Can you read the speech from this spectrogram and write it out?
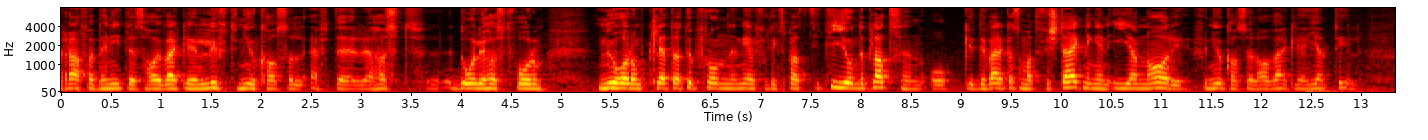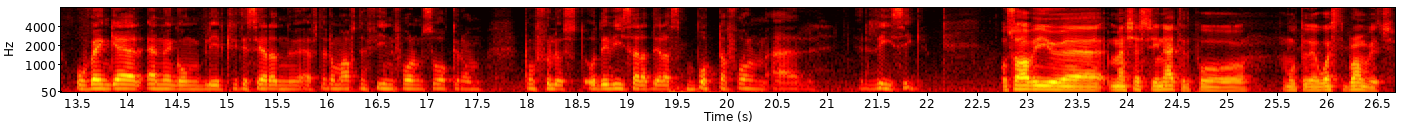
Rafa Benitez har ju verkligen lyft Newcastle efter höst, dålig höstform. Nu har de klättrat upp från nedflyttningsplats till tionde platsen och det verkar som att förstärkningen i januari för Newcastle har verkligen hjälpt till. Och Wenger ännu en gång blir kritiserad nu efter de har haft en fin form så åker de på en förlust och det visar att deras bortaform är risig. Och så har vi ju eh, Manchester United på, mot eh, West Bromwich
